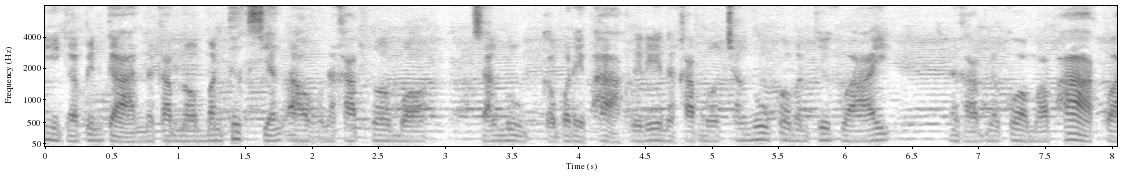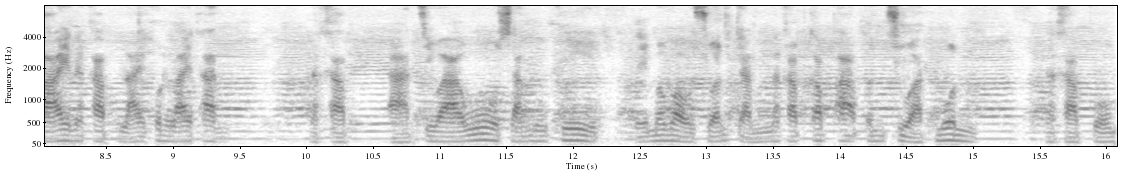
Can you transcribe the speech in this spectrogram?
นี่ก็เป็นการนะครับเนาะบันทึกเสียงเอานะครับเนาะบอช่างนุ่มกับบริภาคเลยนี่นะครับเนาะช่างนุ่มก็บันทึกไว้นะครับ แล้วก็มาภาคไว้นะครับ หลายคนหลายท่านนะครับอาจิวาวูสังนุ่คือในมาเว้าสวนกันนะครับกับพระเป็นสวดมนต์นะครับ ผม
